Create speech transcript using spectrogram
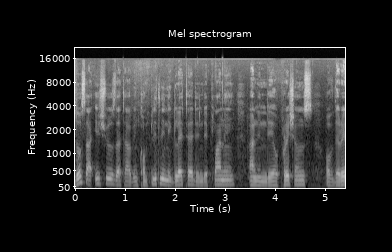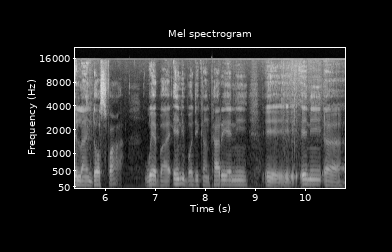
Those are issues that have been completely neglected in the planning and in the operations of the rail line thus far, whereby anybody can carry any, uh, any uh,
